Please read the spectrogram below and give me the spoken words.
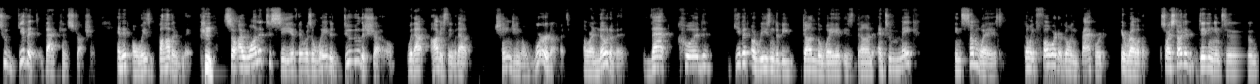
to give it that construction. And it always bothered me. Hmm. so I wanted to see if there was a way to do the show without, obviously, without changing a word of it or a note of it that could give it a reason to be done the way it is done and to make, in some ways, going forward or going backward irrelevant. So I started digging into,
